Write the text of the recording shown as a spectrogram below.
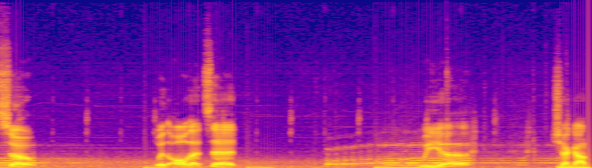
And so, with all that said, we uh, check out.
